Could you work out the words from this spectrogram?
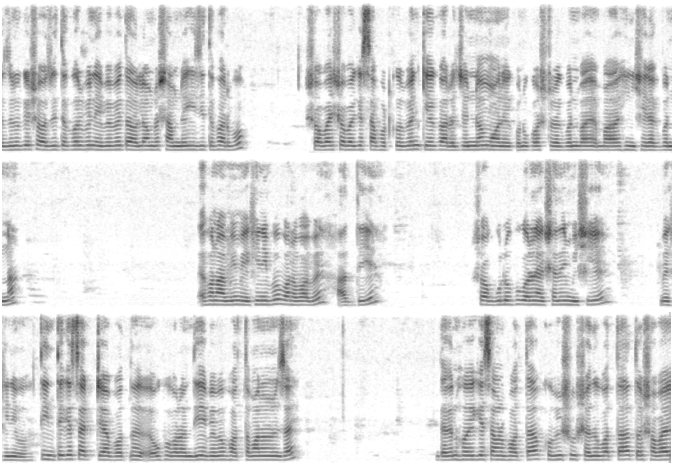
একজনকে সহযোগিতা করবেন, এভাবে তাহলে আমরা সামনে এগিয়ে যেতে পারব। সবাই সবাইকে সাপোর্ট করবেন, কেউ কারোর জন্য মনে কোনো কষ্ট রাখবেন বা হিংসে রাখবেন না। এখন আমি মেখে নিব ভালোভাবে, হাত দিয়ে। সবগুলো উপকরণ একসাথে মিশিয়ে মেখে নিব। তিন থেকে চারটে উপকরণ দিয়ে এভাবে ভর্তা বানানো যায়। দেখেন হয়ে গেছে আমার ভর্তা, খুবই সুস্বাদু ভর্তা। তো সবাই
